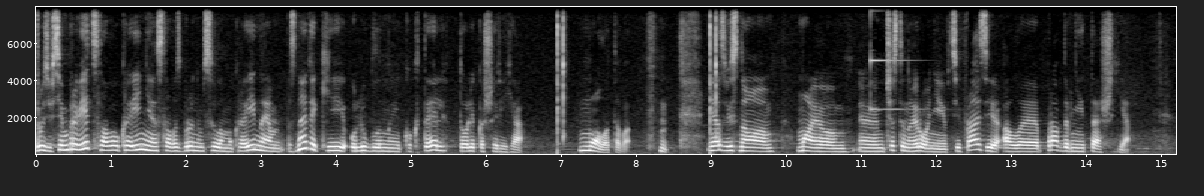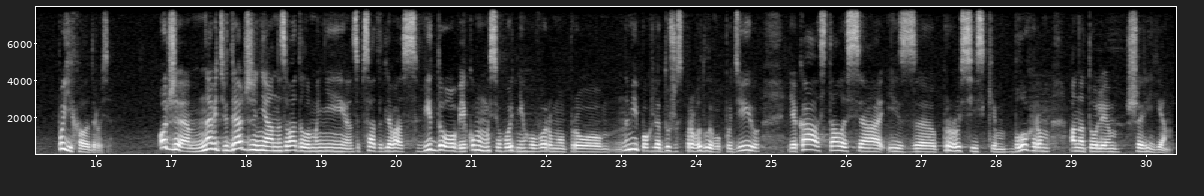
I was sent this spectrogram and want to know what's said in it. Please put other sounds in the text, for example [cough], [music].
Друзі, всім привіт! Слава Україні! Слава Збройним силам України! Знаєте, який улюблений коктейль Толіка Шарія? Молотова. Я, звісно, маю е, частину іронії в цій фразі, але правда в ній теж є. Поїхали, друзі. Отже, навіть відрядження не завадило мені записати для вас відео, в якому ми сьогодні говоримо про, на мій погляд, дуже справедливу подію, яка сталася із проросійським блогером Анатолієм Шарієм.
